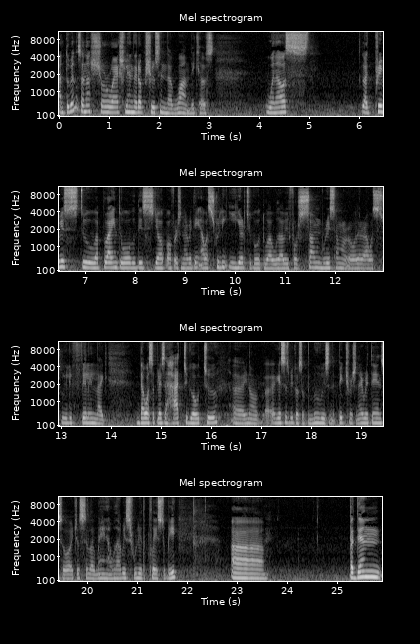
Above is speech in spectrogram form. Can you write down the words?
and to be honest, I'm not sure why I actually ended up choosing that one because when I was like previous to applying to all of these job offers and everything, I was really eager to go to Abu Dhabi for some reason or other. I was really feeling like that was a place I had to go to. Uh, you know, I guess it's because of the movies and the pictures and everything. So I just said like, man, Abu Dhabi is really the place to be. Uh, but then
